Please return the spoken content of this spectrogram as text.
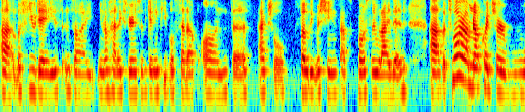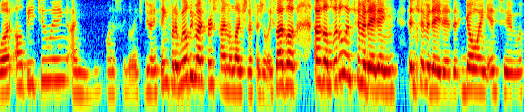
um, a few days, and so I, you know, had experience with getting people set up on the actual voting machines. That's mostly what I did. Uh, but tomorrow, I'm not quite sure what I'll be doing. I'm honestly willing to do anything, but it will be my first time election officially. So I was a, I was a little intimidating, intimidated going into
